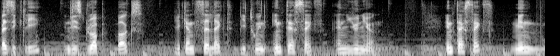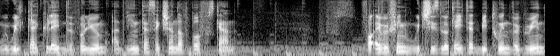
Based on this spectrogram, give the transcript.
Basically, in this drop box, you can select between intersect and union. Intersect mean we will calculate the volume at the intersection of both scans for everything which is located between the green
